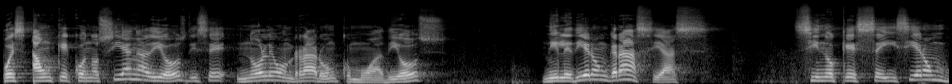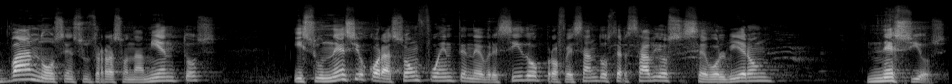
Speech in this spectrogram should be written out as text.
pues aunque conocían a Dios, dice, no le honraron como a Dios, ni le dieron gracias, sino que se hicieron vanos en sus razonamientos, y su necio corazón fue entenebrecido, profesando ser sabios, se volvieron necios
